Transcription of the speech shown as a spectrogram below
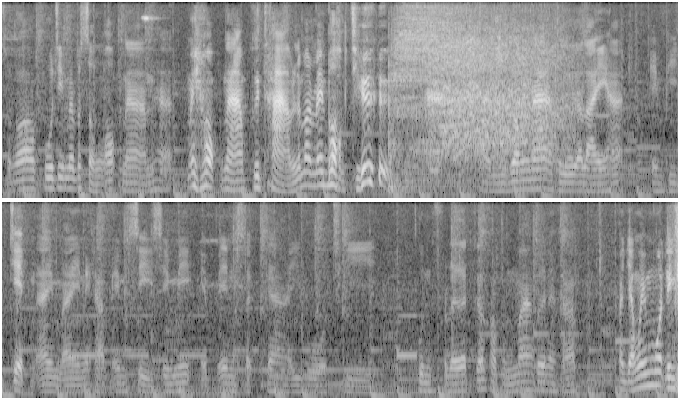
แล้วก็ผู้ที่ไม่ประสงค์ออกนามนะฮะ ไม่ออกนามคือถามแล้วมันไม่บอกชื่ออ่ามีกล้องหน้าคืออะไรฮะ MP7 IMI นะครับ M4 Simi FN Sky Evo T คุณเฟิร์สก็ขอบคุณมากด้วยนะครับยังไม่หมดอีก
